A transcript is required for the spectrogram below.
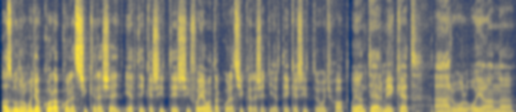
Azt gondolom, hogy akkor, akkor lesz sikeres egy értékesítési folyamat, akkor lesz sikeres egy értékesítő, hogyha olyan terméket árul, olyan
